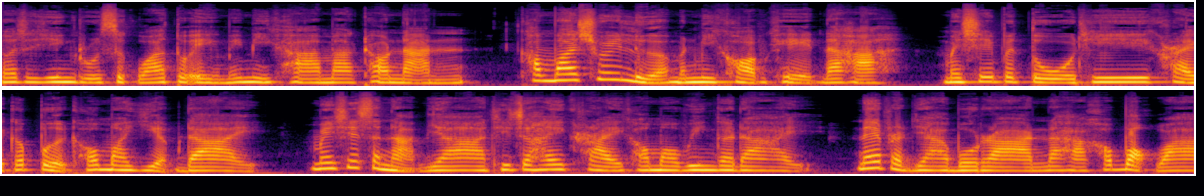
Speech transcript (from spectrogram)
ก็จะยิ่งรู้สึกว่าตัวเองไม่มีค่ามากเท่านั้นคำว่าช่วยเหลือมันมีขอบเขตนะคะ ไม่ใช่ประตูที่ใครก็เปิดเข้ามาเหยียบได้ ไม่ใช่สนามหญ้าที่จะให้ใครเข้ามาวิ่งก็ได้ ในปรัชญาโบราณนะคะ เขาบอกว่า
